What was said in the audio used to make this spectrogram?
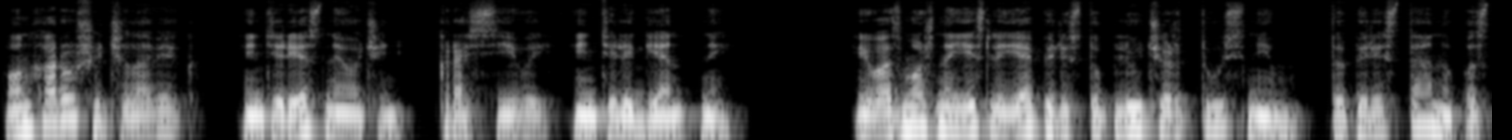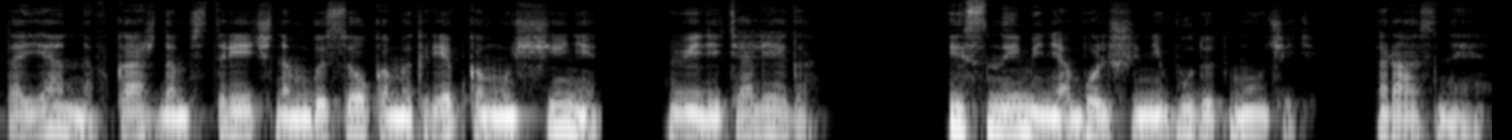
Он хороший человек, интересный очень, красивый, интеллигентный. И, возможно, если я переступлю черту с ним, то перестану постоянно в каждом встречном, высоком и крепком мужчине видеть Олега. И сны меня больше не будут мучить, разные.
